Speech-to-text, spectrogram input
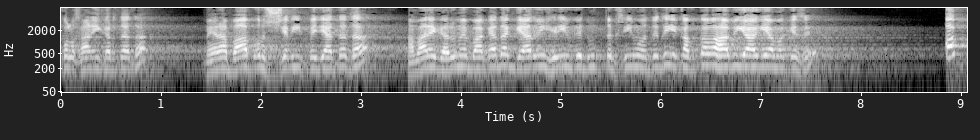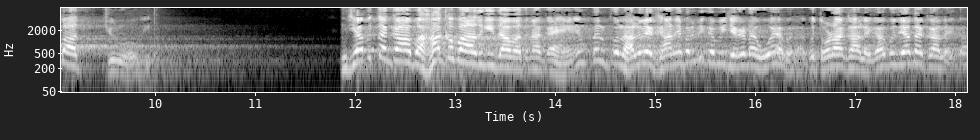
کل خانی کرتا تھا، میرا باپ اس شریف پہ جاتا تھا۔ ہمارے گھروں میں باقاعدہ گیارہویں شریف کے دودھ تقسیم ہوتے تھے، یہ کب کا وہاں بھی آ گیا مکے سے؟ اب بات شروع ہوگی۔ جب تک آپ حق بات کی دعوت نہ کہیں، بالکل حلوے کھانے پر بھی کبھی جھگڑا ہوا ہے بلا کوئی تھوڑا کھا لے گا، کوئی زیادہ کھا لے گا۔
